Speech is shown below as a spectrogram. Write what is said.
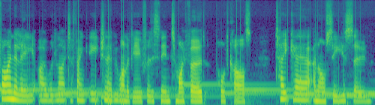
Finally, I would like to thank each and every one of you for listening to my third podcast. Take care, and I'll see you soon.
